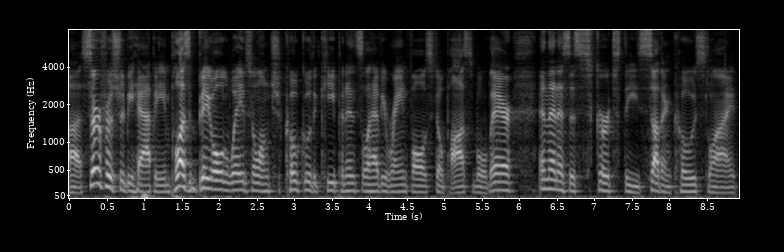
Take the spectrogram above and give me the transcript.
uh, surfers should be happy. And plus, big old waves along Shikoku, the Kii Peninsula. Heavy rainfall is still possible there. And then as it skirts the southern coastline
